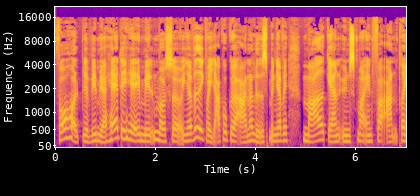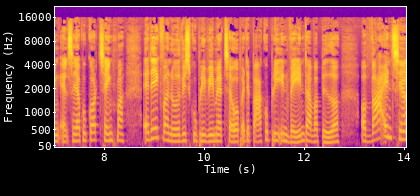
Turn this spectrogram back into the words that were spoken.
forhold bliver ved med at have det her imellem os, og jeg ved ikke, hvad jeg kunne gøre anderledes, men jeg vil meget gerne ønske mig en forandring, altså jeg kunne godt tænke mig, at det ikke var noget, vi skulle blive ved med at tage op, at det bare kunne blive en vane, der var bedre, og vejen til ja.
